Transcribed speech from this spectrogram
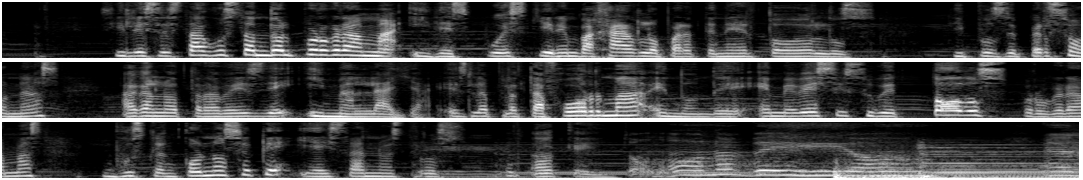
Si les está gustando el programa y después quieren bajarlo para tener todos los tipos de personas, háganlo a través de Himalaya. Es la plataforma en donde MBS sube todos sus programas. Buscan Conócete y ahí están nuestros. Ok.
